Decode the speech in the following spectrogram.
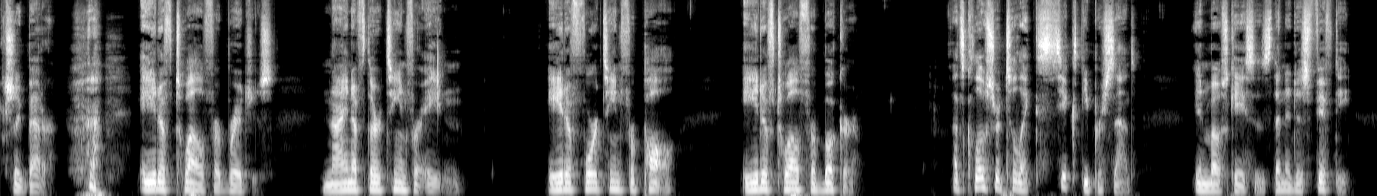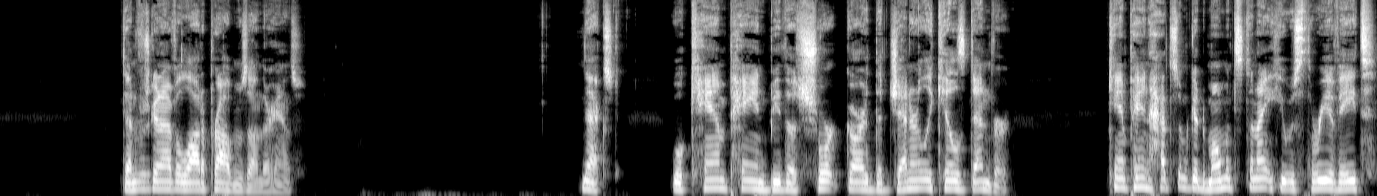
Actually, better. 8 of 12 for Bridges, 9 of 13 for Ayton, 8 of 14 for Paul, 8 of 12 for Booker. That's closer to like 60% in most cases than it is 50. Denver's going to have a lot of problems on their hands. Next, will Cam Payne be the short guard that generally kills Denver? Cam Payne had some good moments tonight. He was 3 of 8,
